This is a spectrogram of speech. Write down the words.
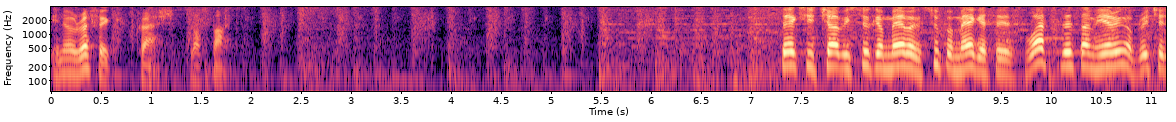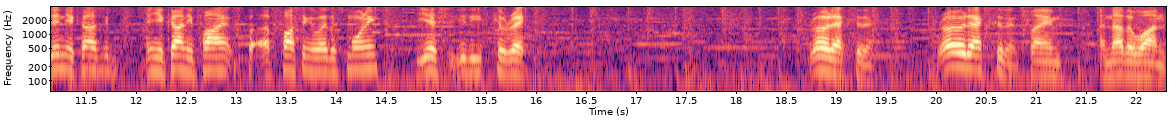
in a horrific crash last night. Sexy chubby super mega, super mega says, What's this I'm hearing of Richard Henyekane, Henyekane pi, uh, passing away this morning? Yes, it is correct. Road accident. Road accident claimed another one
